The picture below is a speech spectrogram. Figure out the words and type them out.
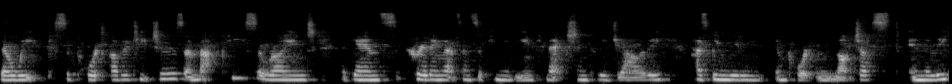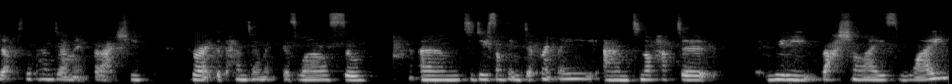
their week support other teachers. And that piece around, again, creating that sense of community and connection, collegiality has been really important, not just in the lead up to the pandemic, but actually throughout the pandemic as well. So um, to do something differently, and um, to not have to really rationalize why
